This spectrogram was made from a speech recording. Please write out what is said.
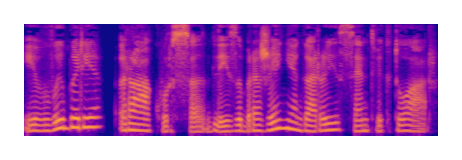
и в выборе ракурса для изображения горы Сент-Виктуар.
